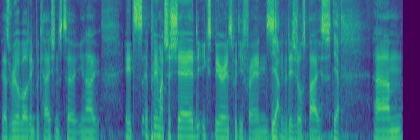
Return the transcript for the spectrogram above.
there's real world implications too. You know, it's a pretty much a shared experience with your friends Yep. in the digital space. Yep. Um,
